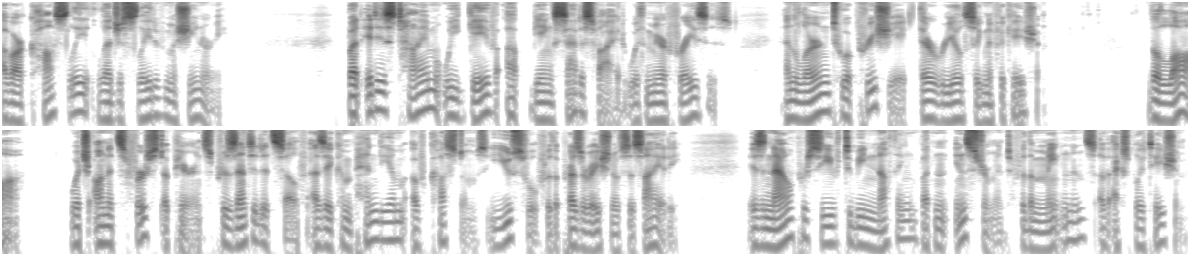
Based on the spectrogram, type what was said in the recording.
of our costly legislative machinery. But it is time we gave up being satisfied with mere phrases and learned to appreciate their real signification. The law, which on its first appearance presented itself as a compendium of customs useful for the preservation of society, is now perceived to be nothing but an instrument for the maintenance of exploitation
